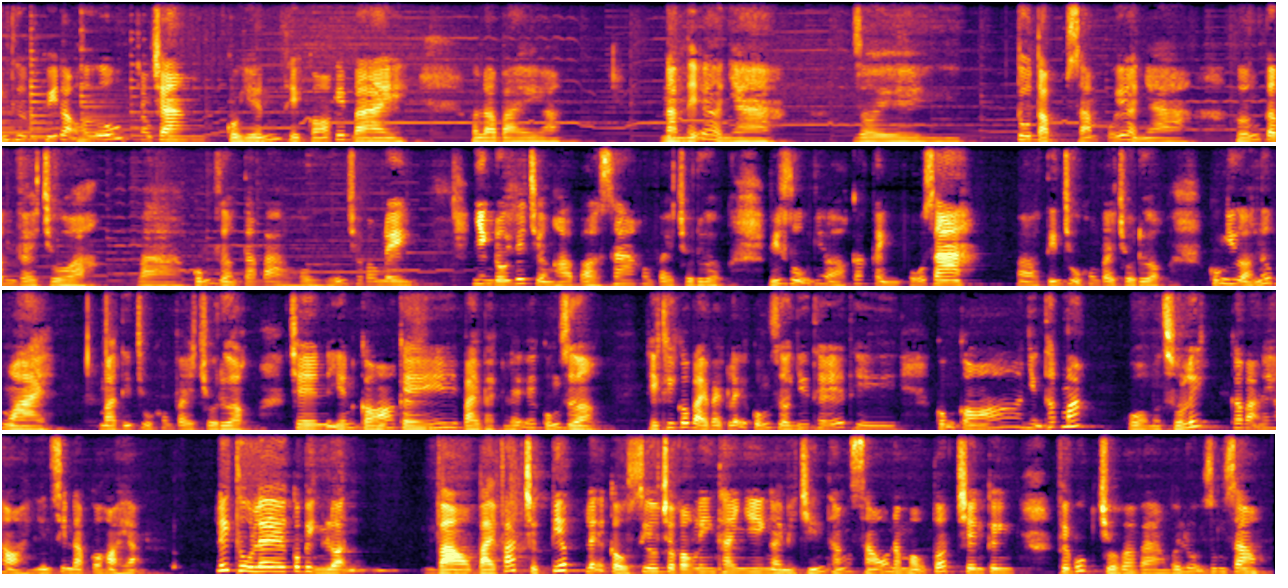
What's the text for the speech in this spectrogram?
Kính thưa quý đạo hữu, trong trang của hiến thì có cái bài gọi là bài làm nằm lễ ở nhà rồi tu tập sám hối ở nhà hướng tâm về chùa và cúng dường tam bảo hồi hướng cho vong linh. Nhưng đối với trường hợp ở xa không về chùa được ví dụ như ở các thành phố xa ờ, tín chủ không về chùa được cũng như ở nước ngoài mà tín chủ không về chùa được. Trên yến có cái bài bạch lễ cúng dường. Thì khi có bài bạch lễ cúng dường như thế thì cũng có những thắc mắc của một số lích. Các bạn ấy hỏi, yến xin đọc câu hỏi ạ. Lích thu lê có bình luận vào bài phát trực tiếp lễ cầu siêu cho vong linh thai nhi ngày 19 tháng 6 năm Mậu Tuất trên kênh Facebook Chùa Ba Vàng với nội dung sau.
